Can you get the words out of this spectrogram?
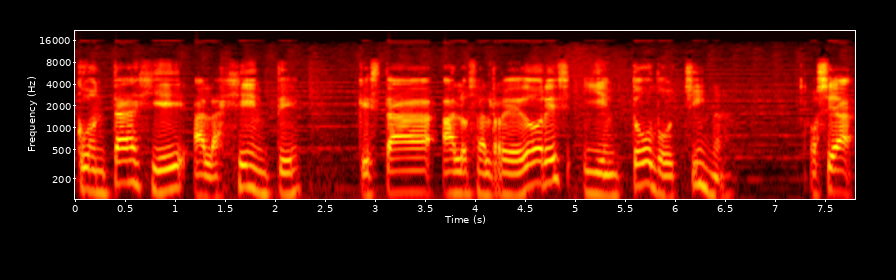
contagie a la gente que está a los alrededores y en todo China. O sea,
